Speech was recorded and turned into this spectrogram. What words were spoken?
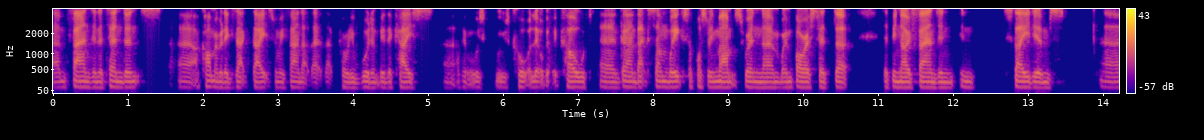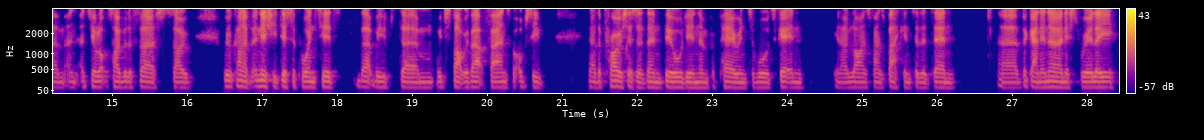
um, fans in attendance. Uh, I can't remember the exact dates when we found out that that probably wouldn't be the case. Uh, I think we was we was caught a little bit cold uh, going back some weeks or possibly months when um, when Boris said that there'd be no fans in in stadiums um, and, until October the first. So we were kind of initially disappointed that we'd um, we'd start without fans, but obviously, you know, the process of then building and preparing towards getting you know Lions fans back into the den uh, began in earnest, really,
